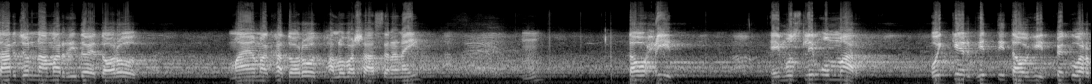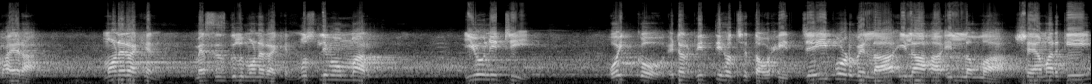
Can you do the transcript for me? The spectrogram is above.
তার জন্য আমার হৃদয়ে দরদ মায়া মাখা দরদ, ভালোবাসা আছে না নাই? তাওহিদ এই মুসলিম উম্মার ঐক্যের ভিত্তি তাওহিদ পেকুয়ার ভাইরা মনে রাখেন মেসেজগুলো মনে রাখেন মুসলিম উম্মার ইউনিটি ঐক্য এটার ভিত্তি হচ্ছে তাওহিদ। যেই পড়বে লা ইলাহা ইল্লাল্লাহ সে আমার কি?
